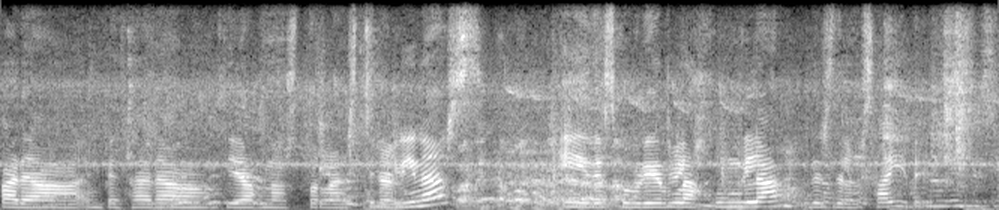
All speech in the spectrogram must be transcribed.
para empezar a tirarnos por las tirolinas y descubrir la jungla desde los aires.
